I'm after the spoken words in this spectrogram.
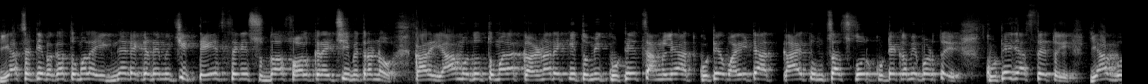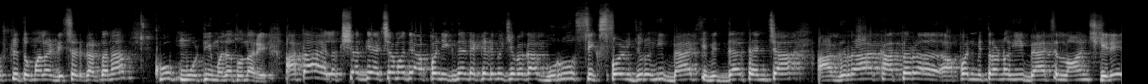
यासाठी बघा तुम्हाला इग्नेट अकॅडमीची टेस्ट सिरीज सुद्धा सॉल्व्ह करायची मित्रांनो. कारण यामधून तुम्हाला कळणार आहे की तुम्ही कुठे चांगले आहात कुठे वाईट आहात काय तुमचा स्कोर कुठे कमी पडतोय कुठे जास्त येतोय या गोष्टी तुम्हाला डिसाईड करताना खूप मोठी मदत होणार आहे. आता लक्षात घ्या याच्यामध्ये आपण इग्नेट अकॅडमीची बघा गुरु सिक्स पॉईंट झिरो ही बॅच विद्यार्थ्यांच्या आग्रहा खातर आपण मित्रांनो ही बॅच लॉन्च केली.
